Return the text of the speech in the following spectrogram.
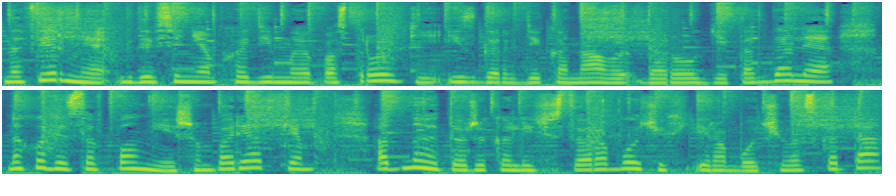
На ферме, где все необходимые постройки, изгороди, канавы, дороги и так далее находятся в полнейшем порядке, одно и то же количество рабочих и рабочего скота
